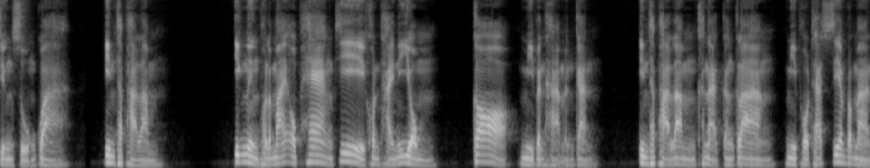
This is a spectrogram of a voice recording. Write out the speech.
จึงสูงกว่า อินทผลัม อีกหนึ่งผลไม้อบแห้งที่คนไทยนิยม ก็มีปัญหาเหมือนกัน อินทผลัมขนาดกลางๆ มีโพแทสเซียมประมาณ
